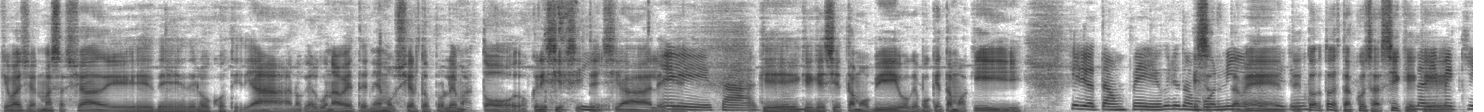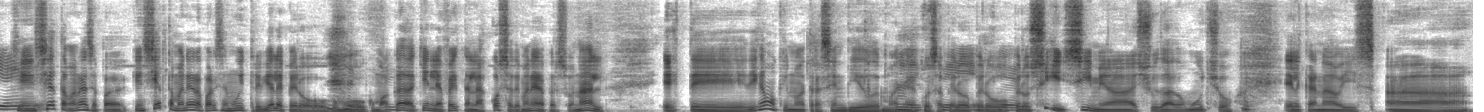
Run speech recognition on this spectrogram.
que vayan más allá de, de- de lo cotidiano, que alguna vez tenemos ciertos problemas todos, crisis Sí. existenciales, que, Exacto. que, que- si estamos vivos, que por qué estamos aquí, Que yo tan feo, que yo tan bonito. Exactamente, yo... to- todas estas cosas así que, en cierta manera que en cierta manera parecen muy triviales, pero como, como a Sí. cada quien le afectan las cosas de manera personal. Este, digamos que no ha trascendido de manera Ay, cosa, sí, pero, pero, pero sí, sí me ha ayudado mucho el cannabis a,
